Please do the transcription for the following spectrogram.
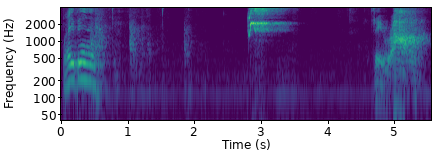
Pipe in. Say rah.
